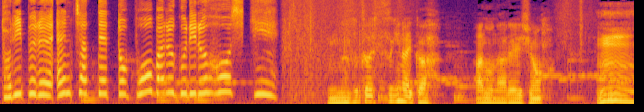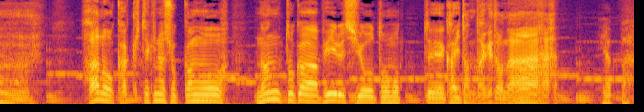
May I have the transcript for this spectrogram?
トリプルエンチャッテッドポーバルグリル方式。難しすぎないかあのナレーション。うーん。歯の画期的な食感をなんとかアピールしようと思って書いたんだけどな。やっぱ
